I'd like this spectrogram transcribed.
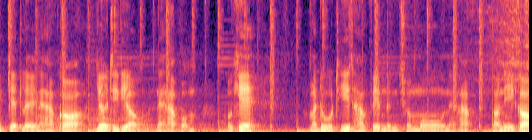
37 เลยนะครับ ก็เยอะทีเดียวนะครับผม โอเค มาดูที่ time frame 1ชั่วโมงนะครับ ตอนนี้ก็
